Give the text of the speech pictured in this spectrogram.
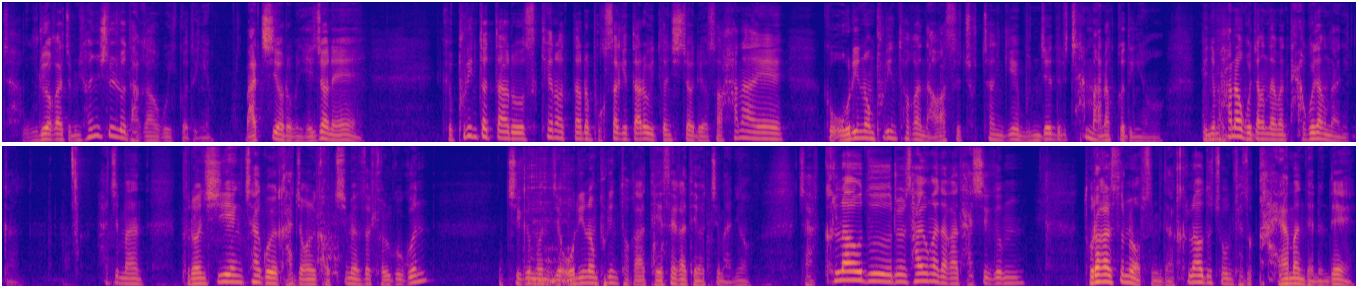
자 우려가 좀 현실로 다가오고 있거든요. 마치 여러분 예전에 그 프린터 따로 스캐너 따로 복사기 따로 있던 시절이어서 하나의 그 올인원 프린터가 나왔을 초창기에 문제들이 참 많았거든요. 왜냐면 하나 고장 나면 다 고장 나니까. 하지만 그런 시행착오의 과정을 거치면서 결국은 지금은 이제 올인원 프린터가 대세가 되었지만요. 자, 클라우드를 사용하다가 다시금 돌아갈 수는 없습니다. 클라우드 쪽은 계속 가야만 되는데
